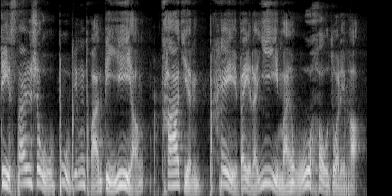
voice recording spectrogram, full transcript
第三十五步兵团第一营，它仅配备了一门无后坐力炮。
